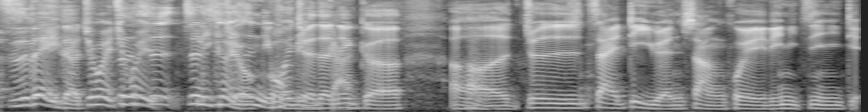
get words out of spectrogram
之类的，就会就会立刻有。你会觉得那个呃，就是在地缘上会离你近一点，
